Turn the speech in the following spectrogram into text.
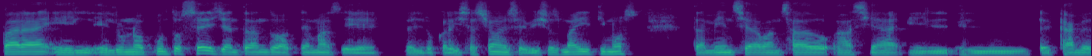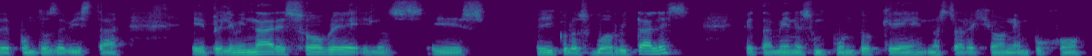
Para el, el 1.6, ya entrando a temas de, de localización de servicios marítimos, también se ha avanzado hacia el, el intercambio de puntos de vista eh, preliminares sobre los vehículos suborbitales, que también es un punto que nuestra región empujó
